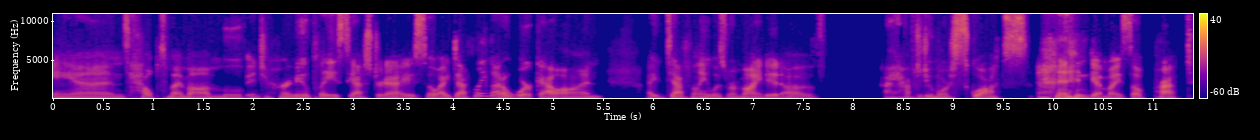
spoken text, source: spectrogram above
and helped my mom move into her new place yesterday. So I definitely got a workout on. I definitely was reminded of I have to do more squats and get myself prepped.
